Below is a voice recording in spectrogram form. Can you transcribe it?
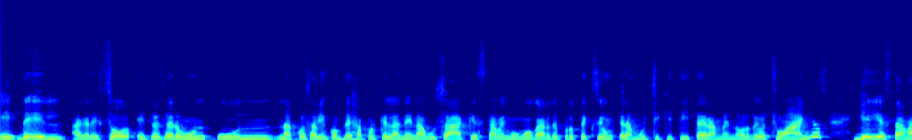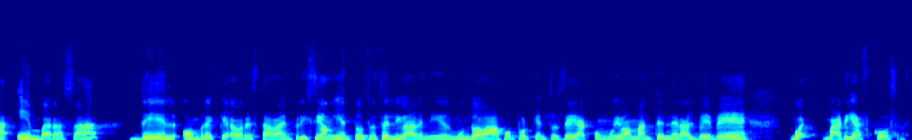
eh, del agresor. Entonces era una cosa bien compleja porque la nena abusada, que estaba en un hogar de protección, era muy chiquitita, era menor de ocho años y ella estaba embarazada del hombre que ahora estaba en prisión y entonces él iba a venir el mundo abajo porque entonces ella cómo iba a mantener al bebé, bueno, varias cosas.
